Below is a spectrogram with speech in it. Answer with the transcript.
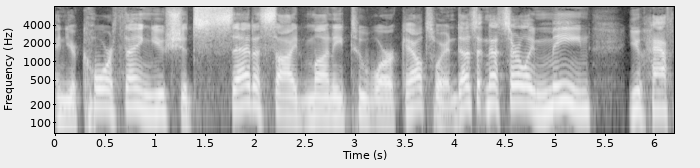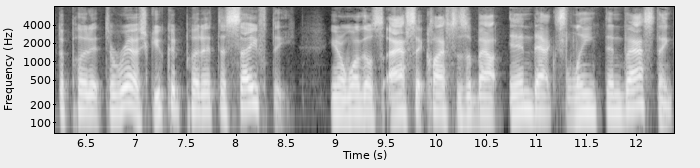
and your core thing you should set aside money to work elsewhere. It doesn't necessarily mean you have to put it to risk. You could put it to safety. You know one of those asset classes about index linked investing.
